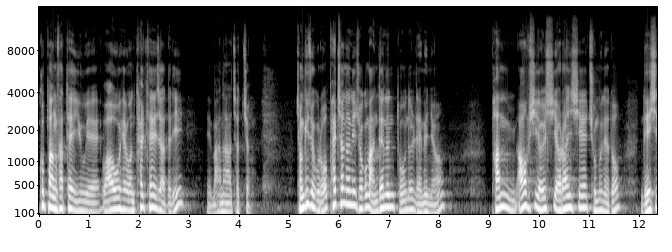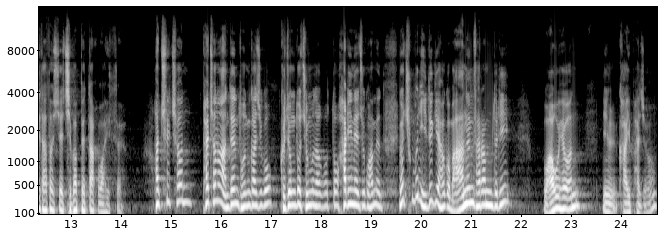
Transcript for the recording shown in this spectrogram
쿠팡 사태 이후에 와우 회원 탈퇴자들이 많아졌죠. 정기적으로 8천 원이 조금 안 되는 돈을 내면요. 밤 9시, 10시, 11시에 주문해도 4시, 5시에 집 앞에 딱 와 있어요. 한 7천, 8천 원 안 되는 돈 가지고 그 정도 주문하고 또 할인해 주고 하면 이건 충분히 이득이 하고 많은 사람들이 와우 회원 일 가입하죠.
